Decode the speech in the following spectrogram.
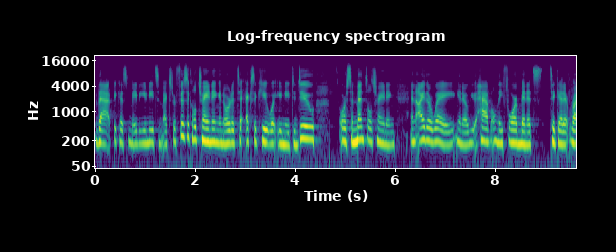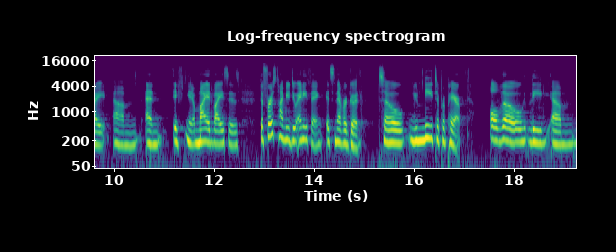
that because maybe you need some extra physical training in order to execute what you need to do or some mental training and either way you know you have only four minutes to get it right um, and if you know my advice is the first time you do anything it's never good so you need to prepare although the um,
